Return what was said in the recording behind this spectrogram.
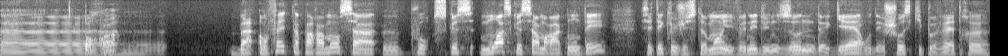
Euh, Pourquoi? Bah, en fait, apparemment, ça, euh, pour ce que moi, ce que ça me racontait, c'était que justement, il venait d'une zone de guerre ou des choses qui peuvent être.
